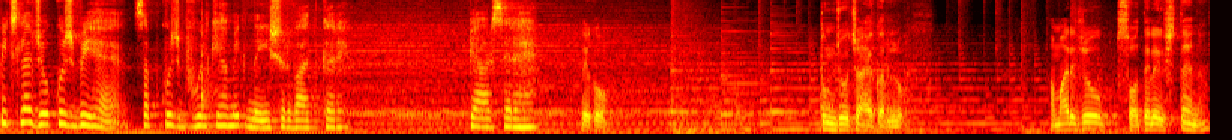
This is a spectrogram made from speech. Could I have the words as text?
पिछला जो कुछ भी है, सब कुछ भूल के हम एक नई शुरुआत करें? प्यार से रहे। देखो, तुम जो चाहे कर लो। हमारे जो सौतेले रिश्ते हैं ना,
